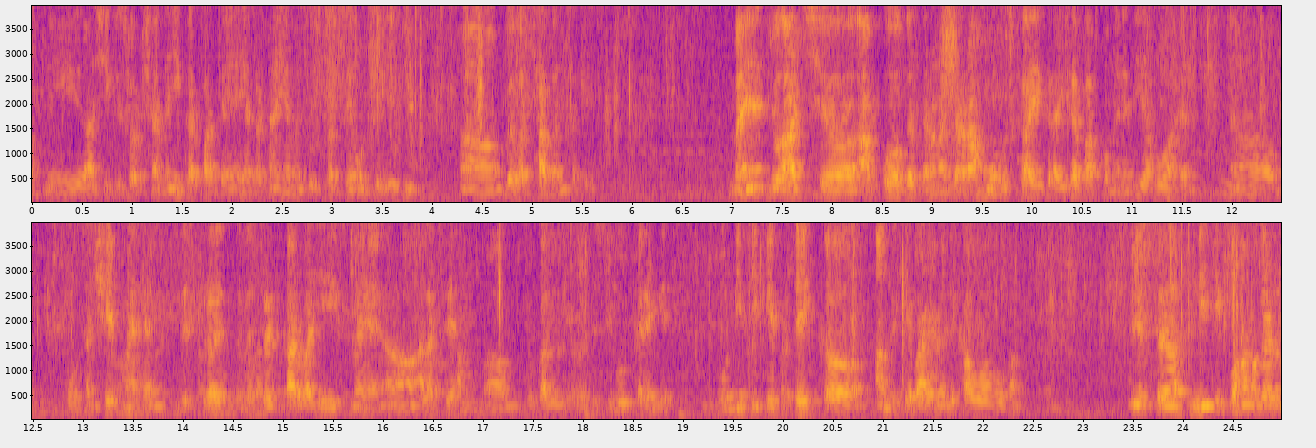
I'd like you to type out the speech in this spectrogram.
अपनी राशि की सुरक्षा नहीं कर पाते हैं या कठिनाइयाँ महसूस करते हैं, उनके लिए भी व्यवस्था बन सके। मैं जो आज आपको अवगत कराना चाह रहा हूँ, उसका एक राइटअप आपको मैंने दिया हुआ है। वो संक्षेप में है। विस्तृत विस्तृत कार्यवाही इसमें अलग से हम जो कल डिस्ट्रीब्यूट करेंगे, वो नीति के प्रत्येक अंग के बारे में लिखा हुआ होगा। इस नीति को हम अगर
